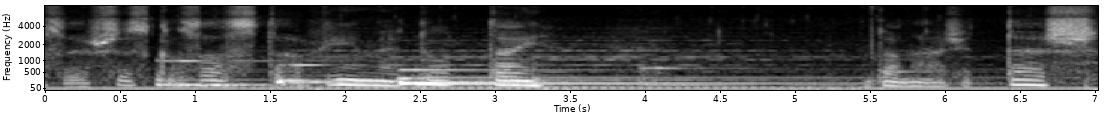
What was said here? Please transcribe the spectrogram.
sobie wszystko zostawimy tutaj. To na razie też.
